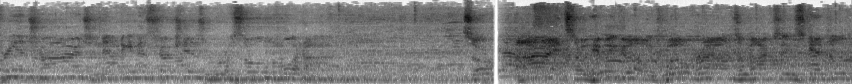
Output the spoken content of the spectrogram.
referee in charge. And now to give instructions, Russell Mora. So, all right, so here we go. 12 rounds of boxing scheduled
